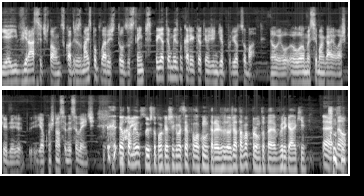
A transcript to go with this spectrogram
E aí virasse, tipo, tá, um dos quadrinhos mais populares de todos os tempos, eu ia ter o mesmo carinho que eu tenho hoje em dia por Yotsubato. Eu, eu, eu amo esse mangá, eu acho que ele ia continuar sendo excelente. Eu tomei o susto porque eu achei que você ia falar o contrário, eu já tava pronto pra brigar aqui. É, não,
